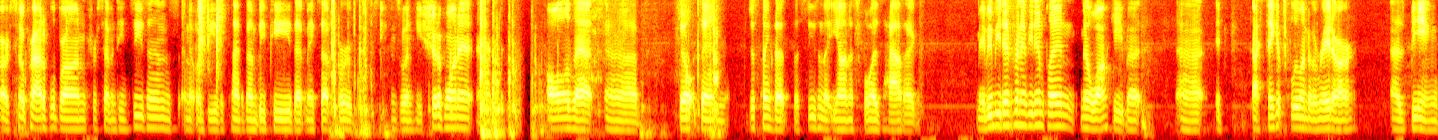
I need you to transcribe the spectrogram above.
are so proud of LeBron for 17 seasons, and it would be the kind of MVP that makes up for seasons when he should have won it, and all of that uh, built in. Just think that the season that Giannis was having, maybe be different if he didn't play in Milwaukee, but uh, it I think it flew under the radar as being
